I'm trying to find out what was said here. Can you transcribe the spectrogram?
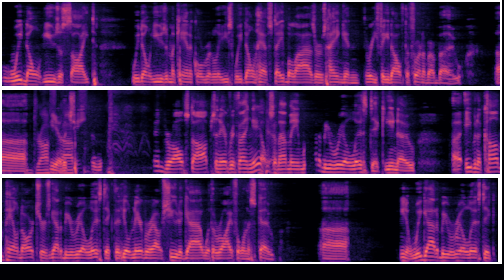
we don't use a sight. We don't use a mechanical release. We don't have stabilizers hanging three feet off the front of our bow. Uh, Draw you know, the stops. and draw stops and everything else. And I mean, we got to be realistic. You know, uh, even a compound archer's got to be realistic that he'll never outshoot a guy with a rifle and a scope. Uh, you know, we got to be realistic.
